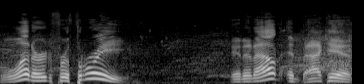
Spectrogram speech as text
Leonard for three. In and out and back in.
